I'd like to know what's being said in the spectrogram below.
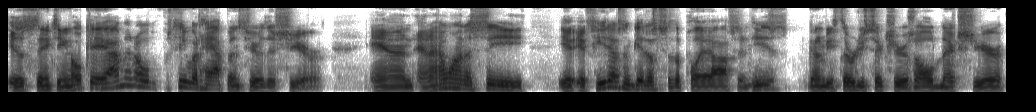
is thinking, okay, I'm going to see what happens here this year, and and I want to see if, if he doesn't get us to the playoffs, and he's going to be 36 years old next year,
